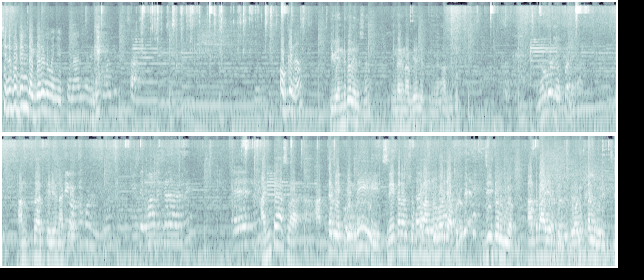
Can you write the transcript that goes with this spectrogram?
చిన్న బుడ్డిని దగ్గర ఉండమని చెప్పు నాన్నకి ఓకేనా? ఇవి ఎందుకో తెలుసా? ఇందాక నవ్య చెప్పింది కదా అందుకు. నువ్వు కూడా చెప్పండి. అంత తెలివి నాకు లేదు. అంటే అసలు అక్క చెప్పింది శ్రీకరం సుబ్బర్ అంకుల్ కూడా చెప్పడు. జీ తెలుగులో. అంత బాగా చెప్పింది. గోవిపల్లి గురించి.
